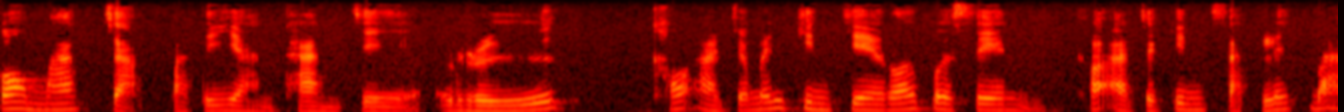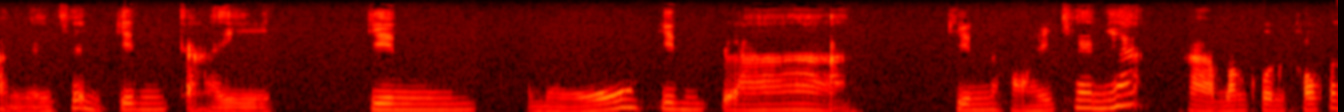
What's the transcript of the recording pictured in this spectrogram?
ก็มักจะปฏิญาณทานเจ หรือเขาอาจจะไม่ได้กินเจร้อยเปอร์เซ็นเขาอาจจะกินสัตว์เล็กบ้างอย่างเช่น กินไก่ กินหมู กินปลา กินหอยแค่เนี้ยค่ะ บางคนเขาก็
